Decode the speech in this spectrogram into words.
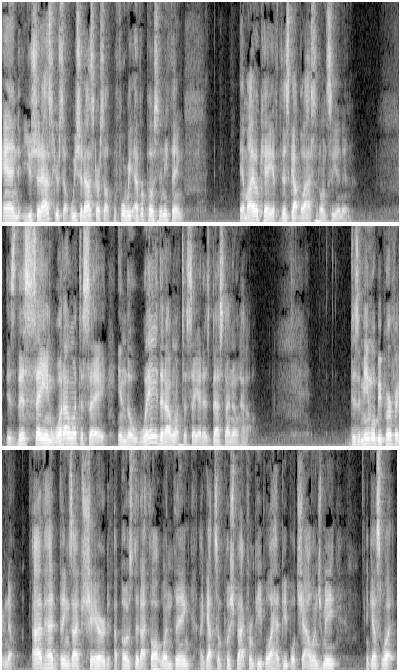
And you should ask yourself, we should ask ourselves before we ever post anything, am I okay if this got blasted on CNN? Is this saying what I want to say in the way that I want to say it as best I know how? Does it mean we'll be perfect? No. I've had things I've shared, I posted, I thought one thing, I got some pushback from people, I had people challenge me, and guess what?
